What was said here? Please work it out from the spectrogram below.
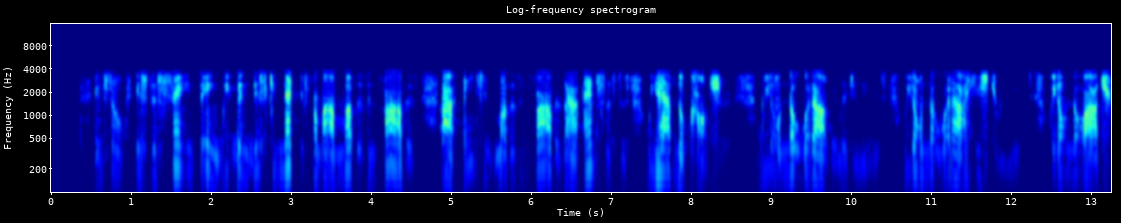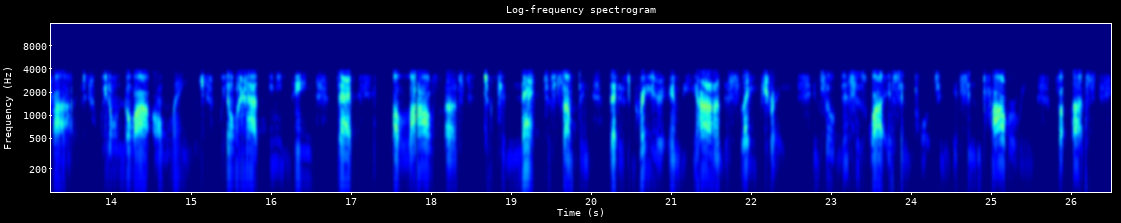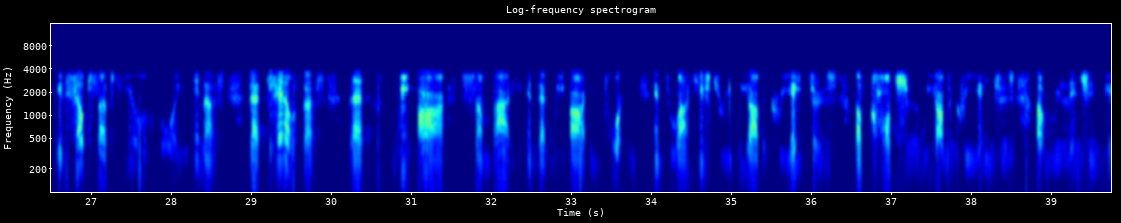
And so it's the same thing. We've been disconnected from our mothers and fathers, our ancient mothers and fathers, our ancestors. We have no culture. We don't know what our religion is. We don't know what our history is. We don't know our tribes. We don't know our own language. We don't have anything that allows us to connect to something that is greater and beyond the slave trade. And so this is why it's important. It's empowering for us. It helps us feel a void in us that tells us that we are somebody and that we are important. And through our history, we are the creators of culture. We are the creators of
